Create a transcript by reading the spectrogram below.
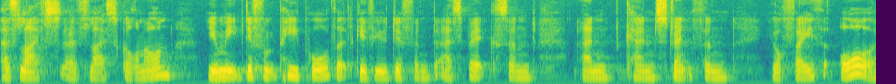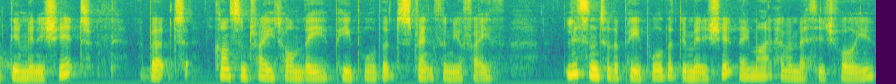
as life's, as life's gone on. You meet different people that give you different aspects and, and can strengthen your faith or diminish it. But Concentrate on the people that strengthen your faith. Listen to the people that diminish it. They might have a message for you,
